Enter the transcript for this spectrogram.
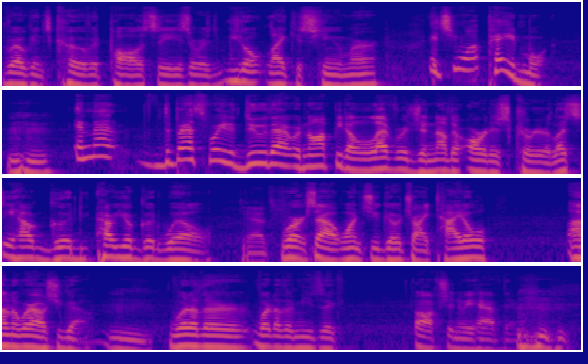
Rogan's COVID policies or you don't like his humor. It's you want paid more. Mm-hmm. And that the best way to do that would not be to leverage another artist's career. Let's see how good how your goodwill Yeah, works out once you go try title. I don't know where else you go. Mm. What other what other music option do we have there?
